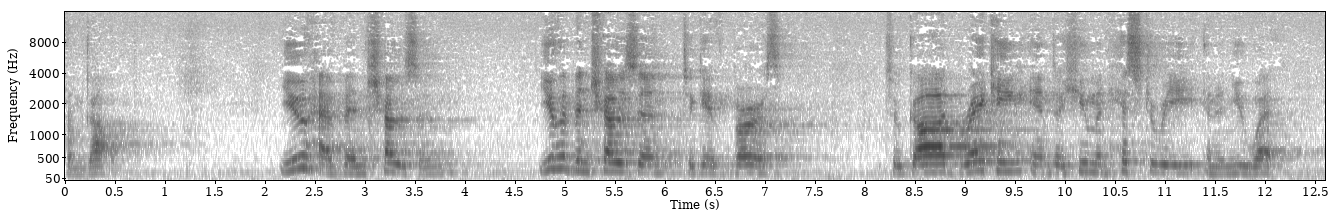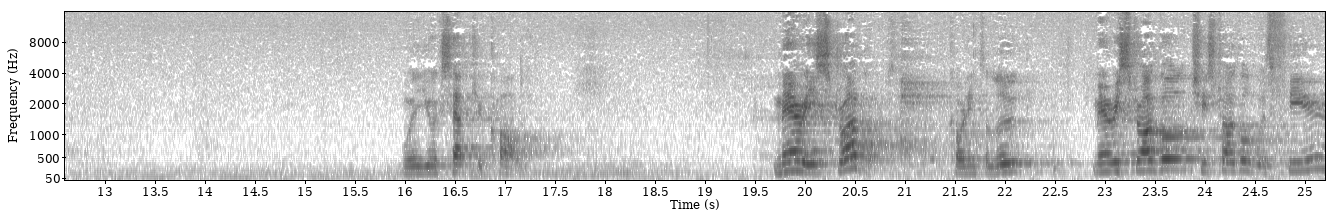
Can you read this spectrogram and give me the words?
from God. You have been chosen. You have been chosen to give birth to God breaking into human history in a new way. Will you accept your calling? Mary struggled, according to Luke. Mary struggled. She struggled with fear.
